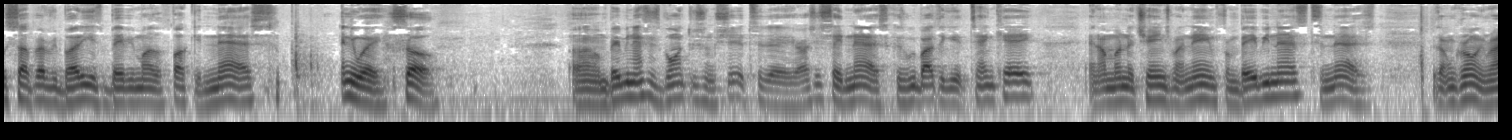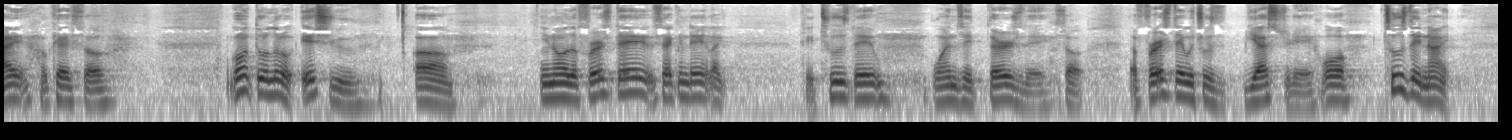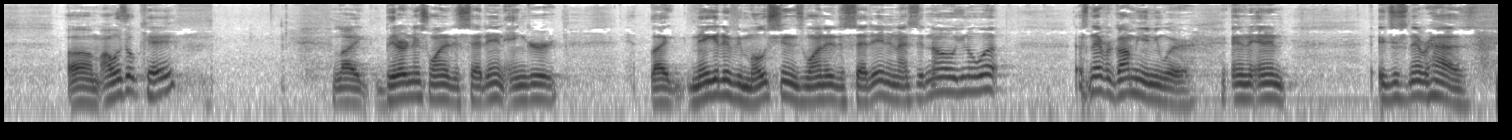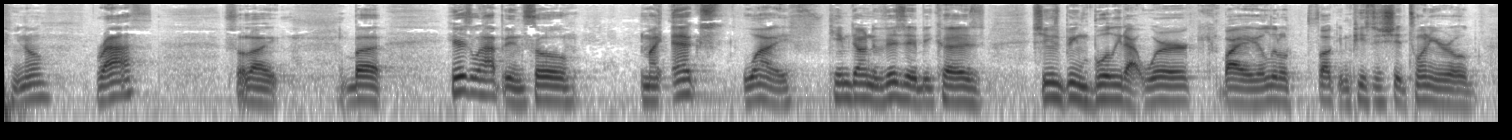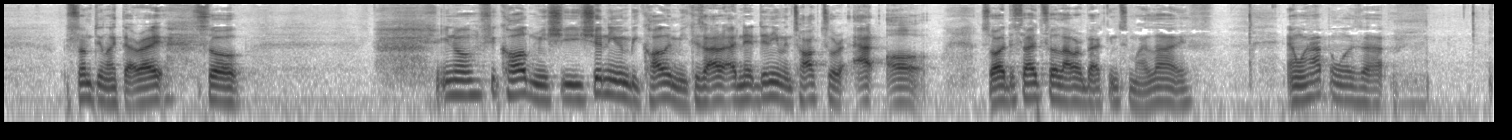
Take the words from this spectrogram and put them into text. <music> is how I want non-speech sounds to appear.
What's up, everybody? It's baby motherfucking Ness. Anyway, so um, baby Ness is going through some shit today, or I should say Ness, because we about to get 10k, and I'm gonna change my name from Baby Ness to Ness, because I'm growing, right? Okay, so I'm going through a little issue. Um, you know, the first day, second day, like okay, Tuesday, Wednesday, Thursday. So the first day, which was yesterday, well, Tuesday night, um, I was okay. Like bitterness wanted to set in, anger, like negative emotions wanted to set in, and I said, no, you know what? That's never got me anywhere, and and it just never has, you know, wrath. So like, but here's what happened. So my ex-wife came down to visit because she was being bullied at work by a little fucking piece of shit 20 year old something like that, right? So, you know, she called me. She shouldn't even be calling me because I, I didn't even talk to her at all. So I decided to allow her back into my life. And what happened was that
